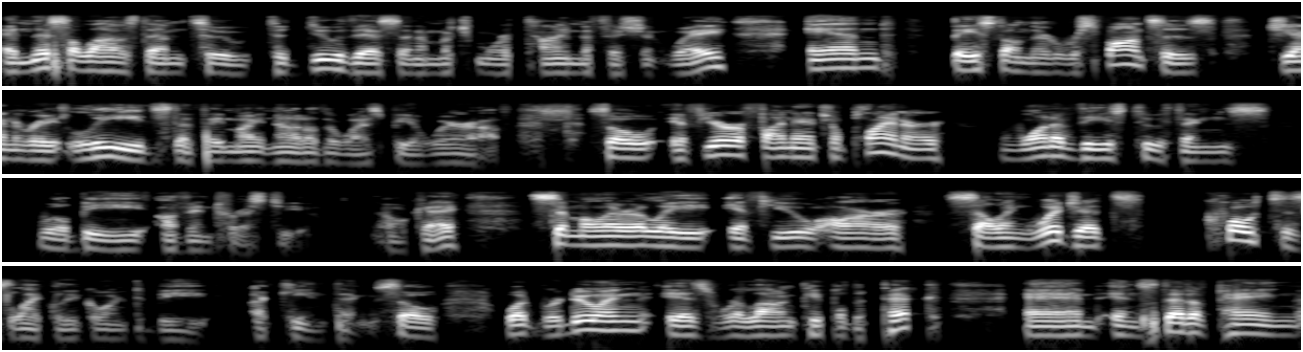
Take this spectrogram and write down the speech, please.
and this allows them to to do this in a much more time efficient way and based on their responses generate leads that they might not otherwise be aware of. So if you're a financial planner, one of these two things will be of interest to you. Okay. Similarly, if you are selling widgets, quotes is likely going to be a keen thing. So what we're doing is we're allowing people to pick, and instead of paying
